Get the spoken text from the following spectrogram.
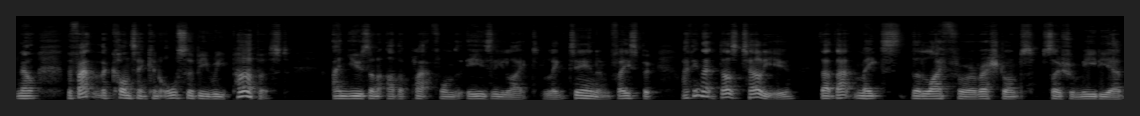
Now, the fact that the content can also be repurposed and used on other platforms easily, like LinkedIn and Facebook, I think that does tell you that that makes the life for a restaurant social media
